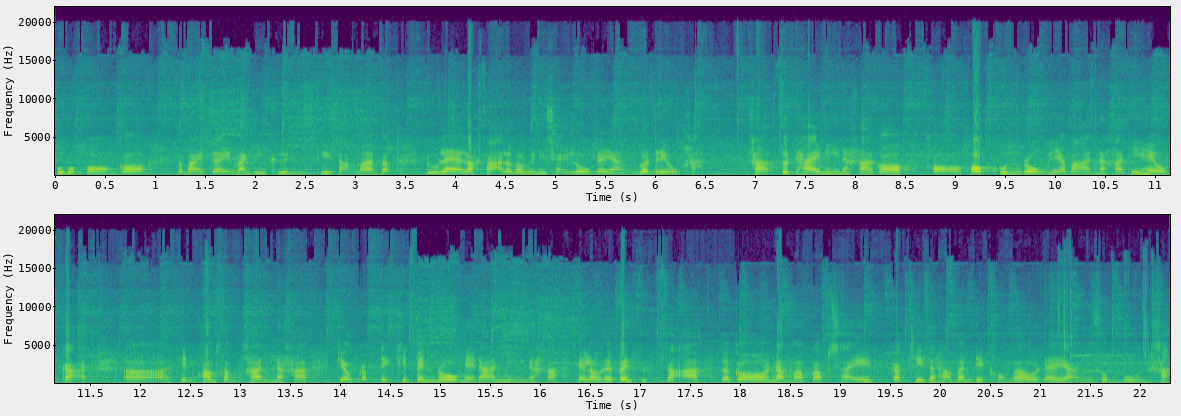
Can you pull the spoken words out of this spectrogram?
ผู้ปกครองก็สบายใจมากยิ่งขึ้น ที่สามารถแบบดูแลรักษาแล้วก็วินิจฉัยโรคได้อย่างรวดเร็วค่ะ ค่ะ สุดท้ายนี้นะคะก็ขอขอบคุณโรงพยาบาลนะคะที่ให้โอกาสเห็นความสำคัญนะคะ เกี่ยวกับเด็กที่เป็นโรคในด้านนี้นะคะ ให้เราได้ไปศึกษา แล้วก็นำมาปรับใช้กับที่สถาบันเด็กของเราได้อย่างสมบูรณ์ค่ะ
